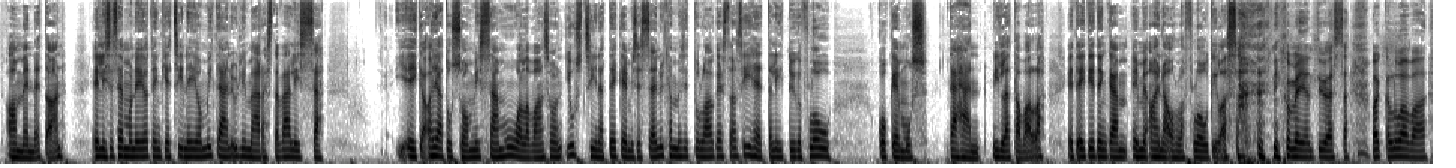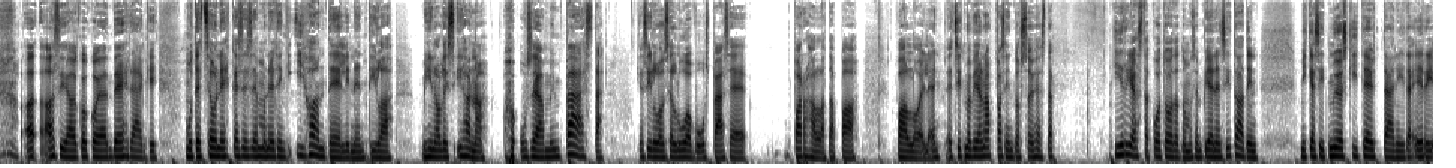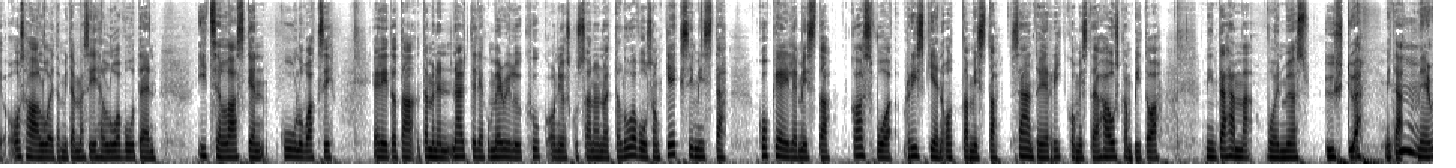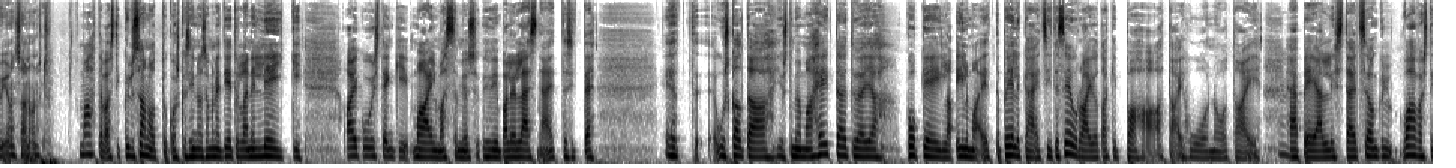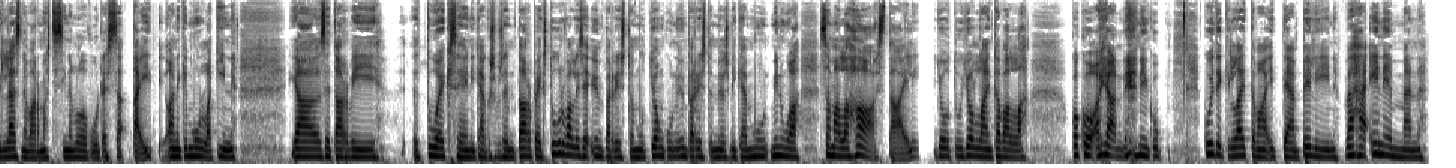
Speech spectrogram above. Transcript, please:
ammennetaan. Eli se semmoinen jotenkin, että siinä ei ole mitään ylimääräistä välissä, eikä ajatus ole missään muualla, vaan se on just siinä tekemisessä. Ja nythän me sitten tullaan oikeastaan siihen, että liittyykö flow-kokemus tähän millä tavalla. Että ei tietenkään, ei me aina olla flow-tilassa niin kuin meidän työssä, vaikka luovaa asiaa koko ajan tehdäänkin. Mutta se on ehkä se semmoinen jotenkin ihanteellinen tila, mihin olisi ihana useammin päästä. Ja silloin se luovuus pääsee parhaalla tapaa valloilleen. Sitten mä vielä nappasin tuossa yhdestä kirjasta kotota tuommoisen pienen sitaatin, mikä sitten myös kiteyttää niitä eri osa-alueita, mitä mä siihen luovuuteen itse lasken kuuluvaksi. Eli tota, tämmöinen näyttelijä kuin Mary Lou Cook on joskus sanonut, että luovuus on keksimistä, kokeilemista, kasvua, riskien ottamista, sääntöjen rikkomista ja hauskanpitoa. Niin tähän mä voin myös yhtyä, mitä mm. Mary on sanonut. Mahtavasti kyllä sanottu, koska siinä on semmoinen tietynlainen leikki aikuistenkin maailmassa myös hyvin paljon läsnä, että sitten että uskaltaa just nimenomaan heittäytyä ja kokeilla ilman, että pelkää, että siitä seuraa jotakin pahaa tai huonoa tai mm. häpeällistä. Että se on kyllä vahvasti läsnä varmasti siinä luovuudessa, tai ainakin mullakin. Ja se tarvii tuekseen ikään kuin semmoisen tarpeeksi turvallisen ympäristön, mutta jonkun ympäristön myös, mikä minua samalla haastaa. Eli joutuu jollain tavalla koko ajan niin kuin kuitenkin laittamaan itseään peliin vähän enemmän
